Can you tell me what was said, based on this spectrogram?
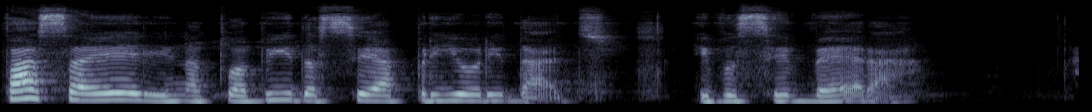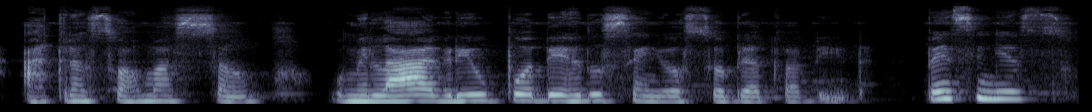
Faça ele na tua vida ser a prioridade e você verá a transformação, o milagre e o poder do Senhor sobre a tua vida. Pense nisso.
